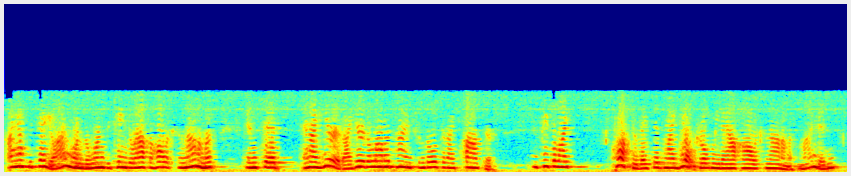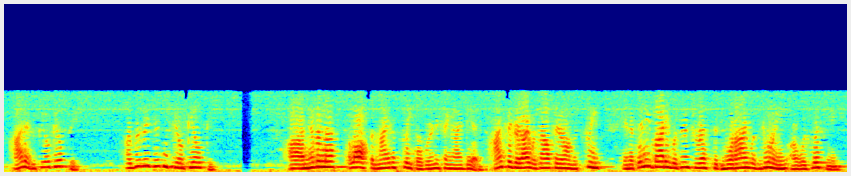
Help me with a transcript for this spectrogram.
I have to tell you, I'm one of the ones that came to Alcoholics Anonymous and said, and I hear it, I hear it a lot of times from those that I sponsor. And people I talk to, they said my guilt drove me to Alcoholics Anonymous. Mine didn't. I didn't feel guilty. I really didn't feel guilty. I never left, lost a night of sleep over anything I did. I figured I was out there on the street, and if anybody was interested in what I was doing or was listening,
